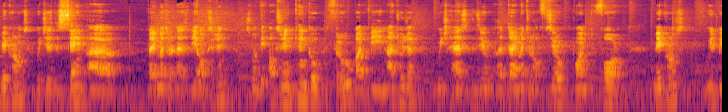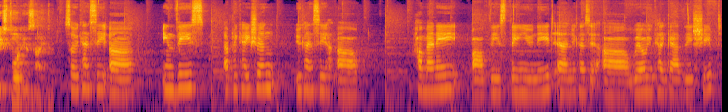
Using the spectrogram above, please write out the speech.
microns which is the same uh, diameter as the oxygen. So the oxygen can go through but the nitrogen which has zero, a diameter of 0.4 microns will be stored inside. So you can see uh, in this application, you can see uh, how many of these things you need and you can see uh, where you can get this shipped.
